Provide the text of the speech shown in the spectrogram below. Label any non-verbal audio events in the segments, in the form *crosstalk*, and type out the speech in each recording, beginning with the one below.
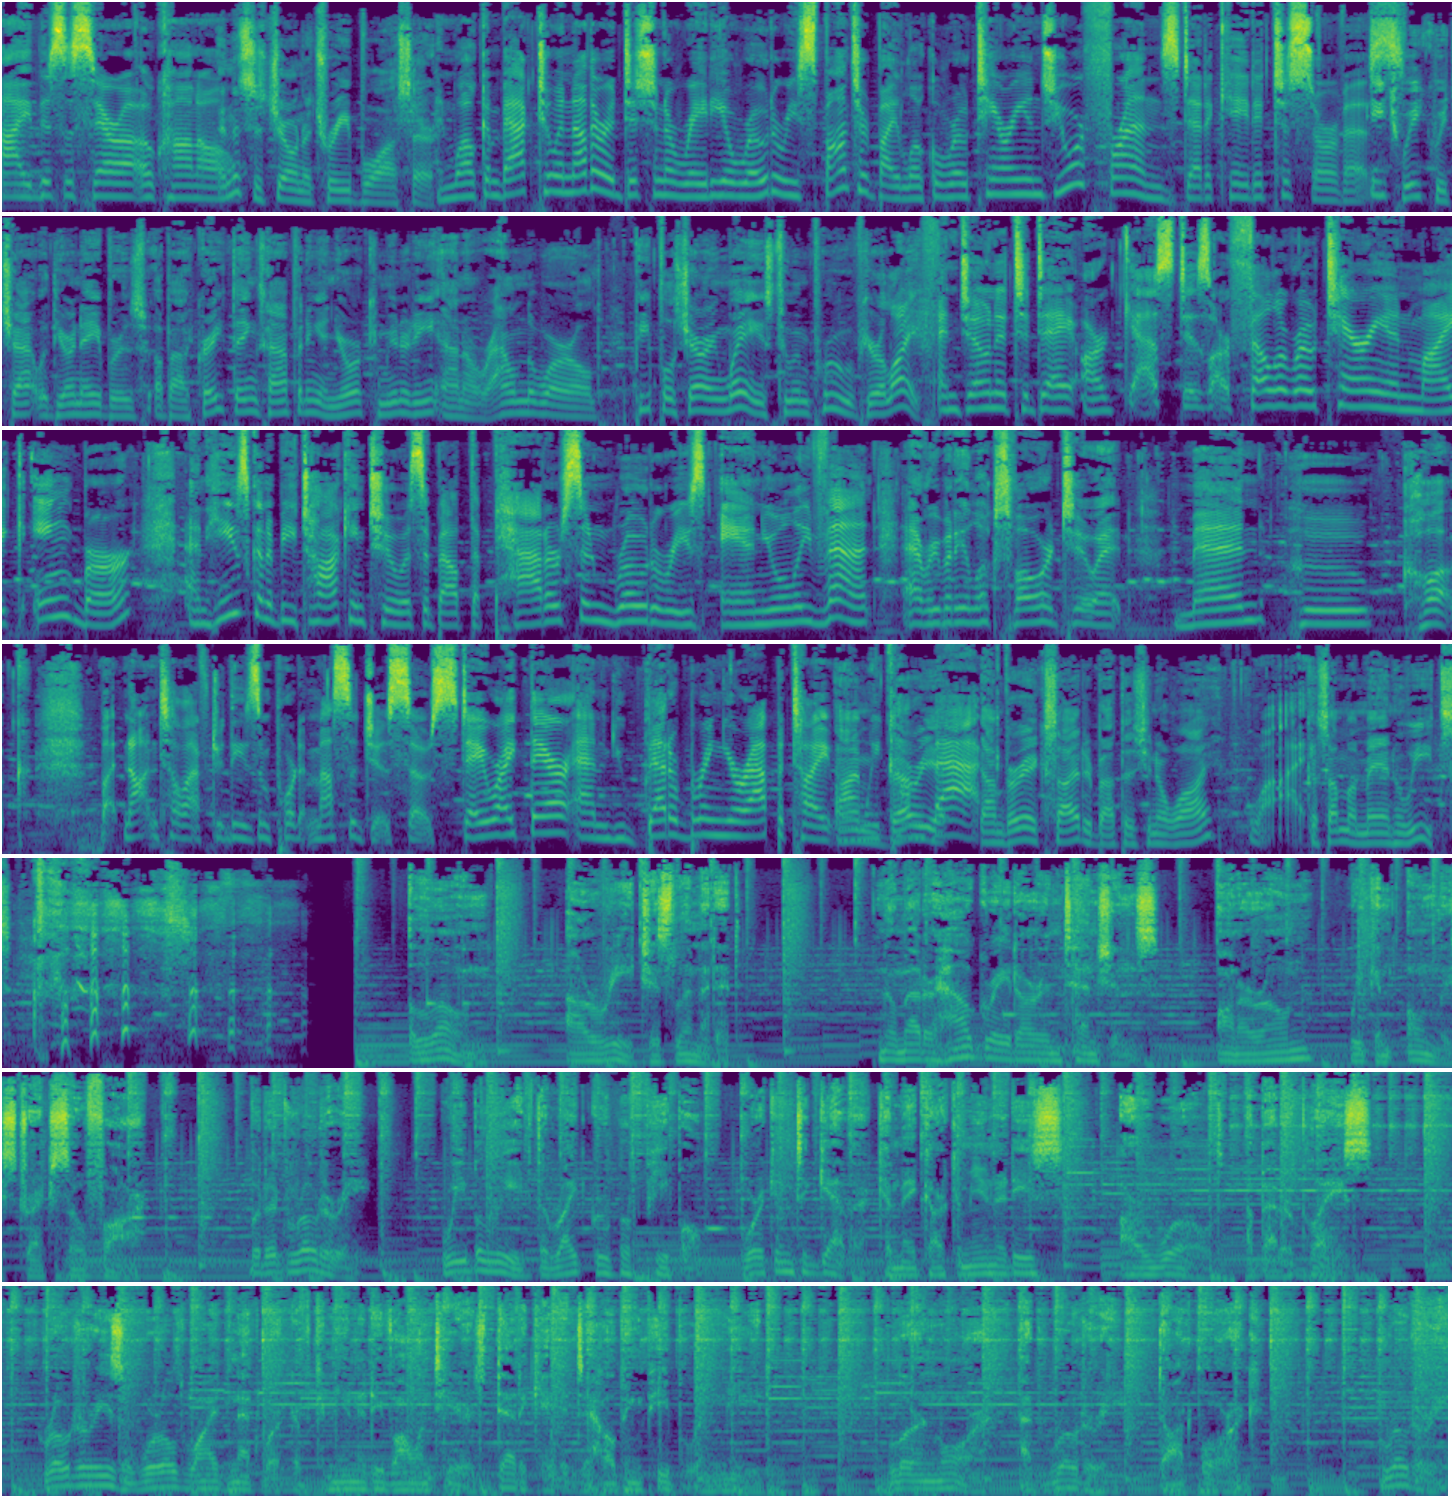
Hi, this is Sarah O'Connell. And this is Jonah Triebwasser. And welcome back to another edition of Radio Rotary, sponsored by local Rotarians, your friends dedicated to service. Each week we chat with your neighbors about great things happening in your community and around the world. People sharing ways to improve your life. And Jonah, today our guest is our fellow Rotarian, Mike Ingber, and he's going to be talking to us about the Patterson Rotary's annual event. Everybody looks forward to it. Men Who Cook. But not until after these important messages. So stay right there, and you better bring your appetite when I'm we very, come back. I'm very excited about this. You know why? Why? Because I'm a man who eats. *laughs* Alone, our reach is limited. No matter how great our intentions, on our own, we can only stretch so far. But at Rotary, we believe the right group of people working together can make our communities, our world, a better place. Rotary is a worldwide network of community volunteers dedicated to helping people in need. Learn more at Rotary.org. Rotary,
